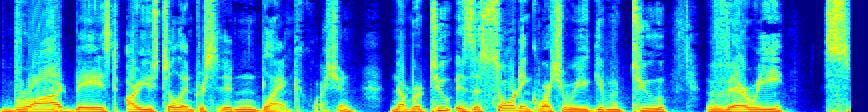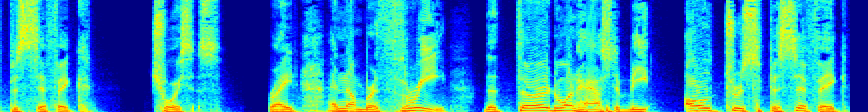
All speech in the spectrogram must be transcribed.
broad based, are you still interested in blank question? Number two is a sorting question where you give them two very specific choices right? And number three, the third one has to be ultra specific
